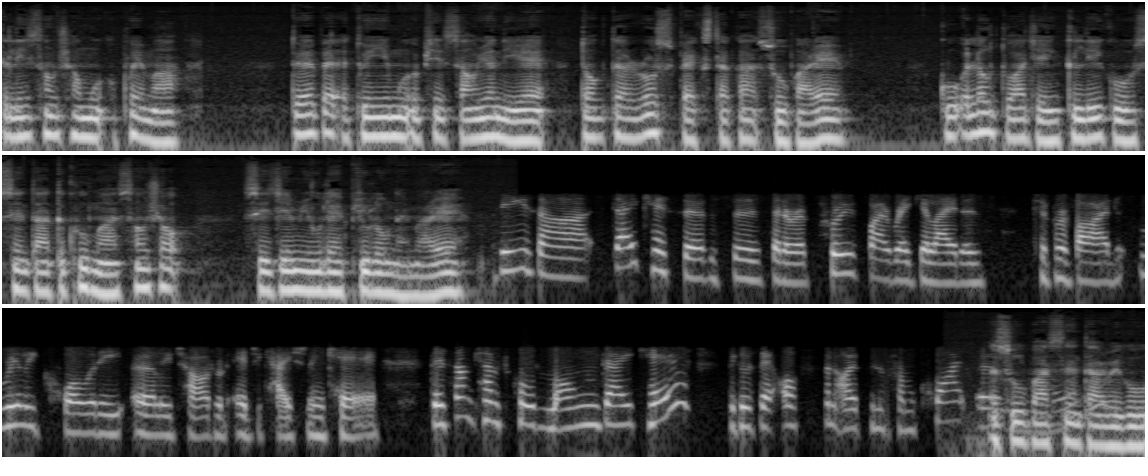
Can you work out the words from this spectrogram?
ကလေးဆောင်ရှောက်မှုအဖွဲ့မှ တွဲဘက်အတွင်းရေးမှုအဖြစ်ဆောင်ရွက်နေတဲ့ဒေါက်တာ Rose Baxter ကဆိုပါတယ်။ကိုအလောက်သွားချိန်ကလေးကိုစင်တာတစ်ခုမှာစောင့်ရှောက်စေခြင်းမျိုးလည်းပြုလုပ်နိုင်ပါတယ်။ These are daycare services that are approved by regulators to provide really quality early childhood education and care. They're sometimes called long day care because they're often open from quite early အဆိုပါစင်တာတွေကို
